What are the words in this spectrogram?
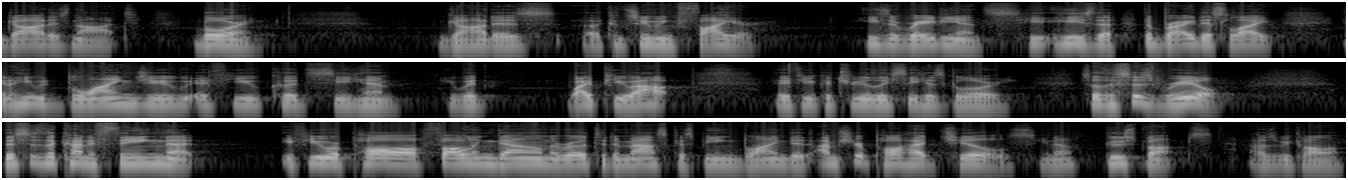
God is not boring. God is a consuming fire. He's a radiance. He, he's the, the brightest light. You know, he would blind you if you could see him. He would wipe you out if you could truly see his glory. So this is real. This is the kind of thing that if you were Paul falling down on the road to Damascus being blinded, I'm sure Paul had chills, you know, goosebumps, as we call them.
